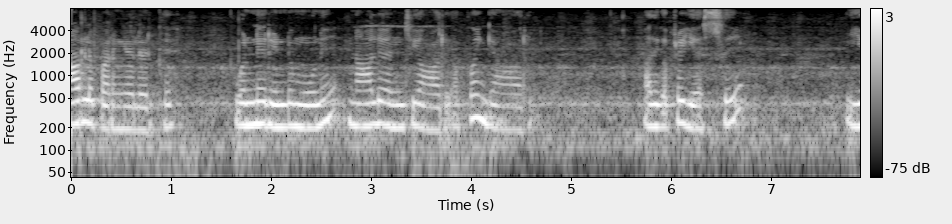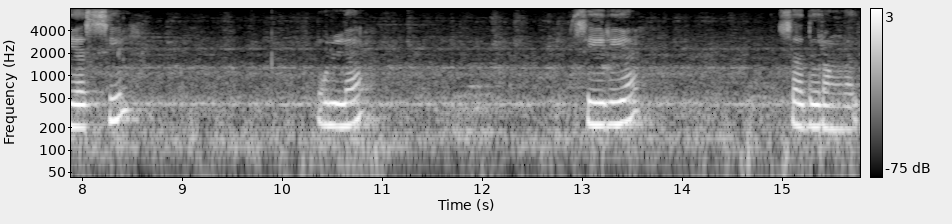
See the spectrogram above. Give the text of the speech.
ஆறில் பாருங்கள் எவ்வளோ இருக்குது ஒன்று ரெண்டு மூணு நாலு அஞ்சு ஆறு. அப்போ இங்கே ஆறு. அதுக்கப்புறம் எஸ்ஸு எஸ்ஸில் உள்ள சிறிய சதுரங்கள்.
